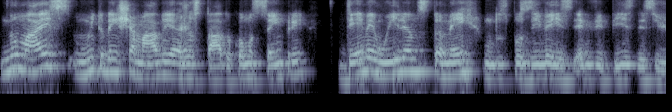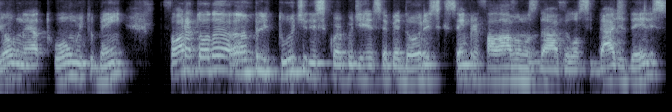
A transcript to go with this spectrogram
no mais, muito bem chamado e ajustado, como sempre. Damian Williams também, um dos possíveis MVPs desse jogo, né? Atuou muito bem. Fora toda a amplitude desse corpo de recebedores, que sempre falávamos da velocidade deles,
